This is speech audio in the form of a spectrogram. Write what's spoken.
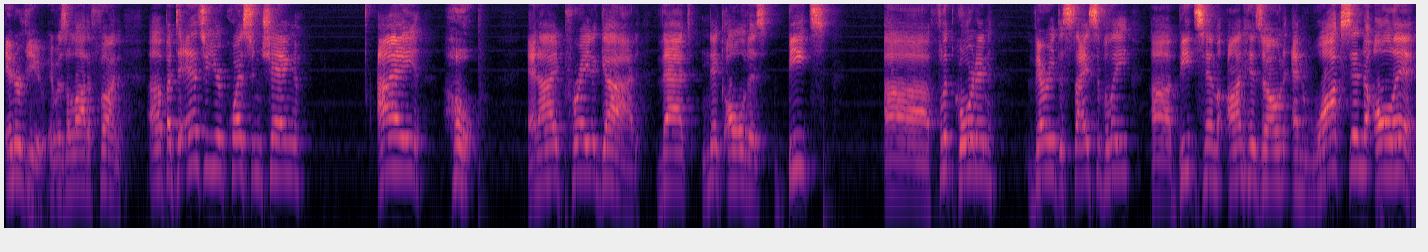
interview. It was a lot of fun. Uh, but to answer your question, Chang, I hope and I pray to God that Nick Aldis beats uh, Flip Gordon very decisively, uh, beats him on his own, and walks into All In,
